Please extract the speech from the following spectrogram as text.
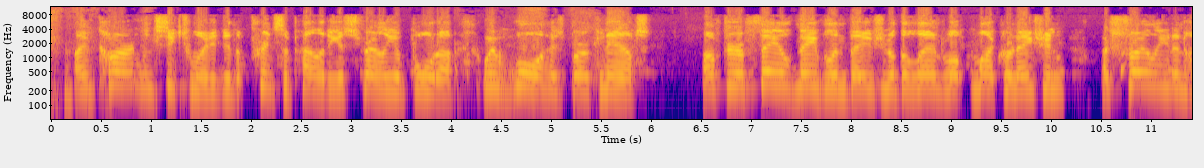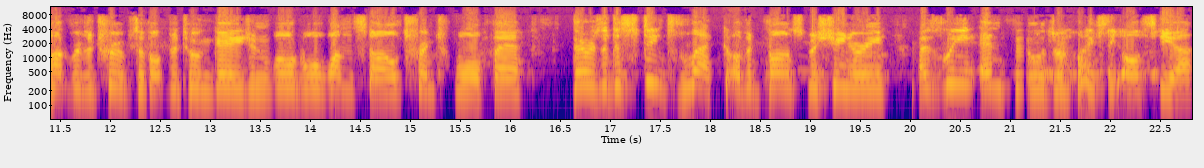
I'm currently situated near the Principality Australia border where war has broken out. After a failed naval invasion of the landlocked micronation, Australian and Hutt River troops have opted to engage in World War I style trench warfare. There is a distinct lack of advanced machinery as Lee Enfields replace the Austeyr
